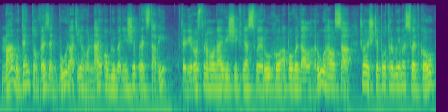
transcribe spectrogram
Má mu tento väzeň búrať jeho najobľúbenejšie predstavy? Vtedy roztrhol najvyšší kňaz svoje rúcho a povedal, rúhal sa, čo ešte potrebujeme svetkov?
